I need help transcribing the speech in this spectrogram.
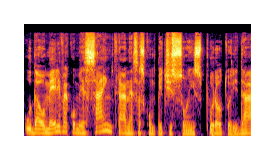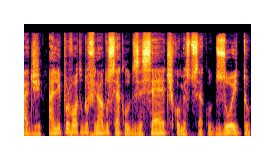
o Daomé ele vai começar a entrar nessas competições por autoridade ali por volta do final do século XVII, começo do século XVIII,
